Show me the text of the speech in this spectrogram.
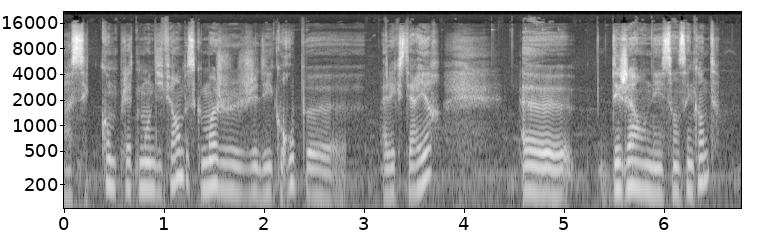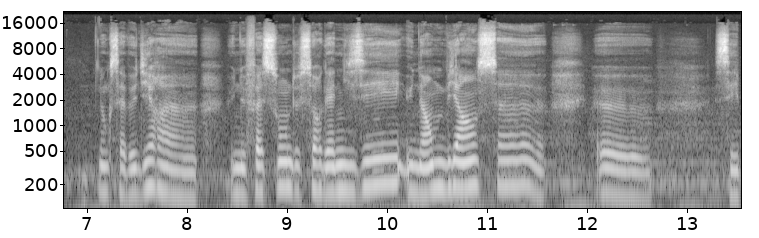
Ah, C'est complètement différent parce que moi j'ai des groupes à l'extérieur euh, déjà, on est 150. Donc ça veut dire euh, une façon de s'organiser, une ambiance. Euh, c'est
